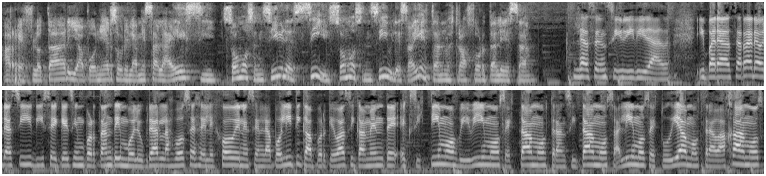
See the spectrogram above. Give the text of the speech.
a reflotar y a poner sobre la mesa la ESI. ¿Somos sensibles? Sí, somos sensibles, ahí está nuestra fortaleza. La sensibilidad. Y para cerrar ahora sí, dice que es importante involucrar las voces de los jóvenes en la política porque básicamente existimos, vivimos, estamos, transitamos, salimos, estudiamos, trabajamos.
